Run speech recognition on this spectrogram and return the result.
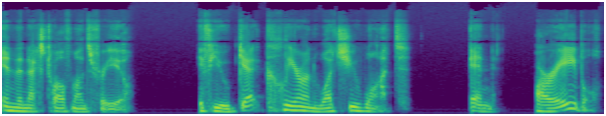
in the next 12 months for you. If you get clear on what you want and are able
